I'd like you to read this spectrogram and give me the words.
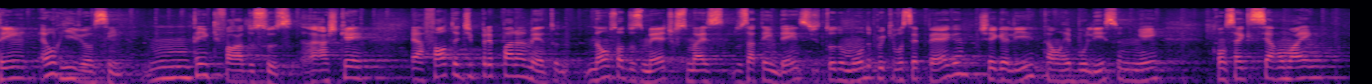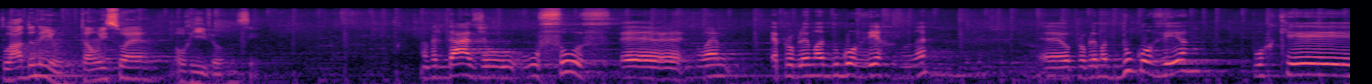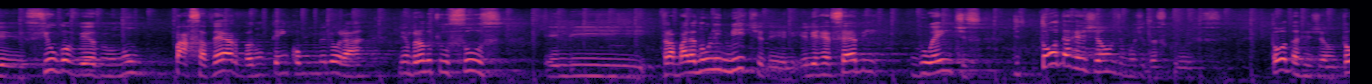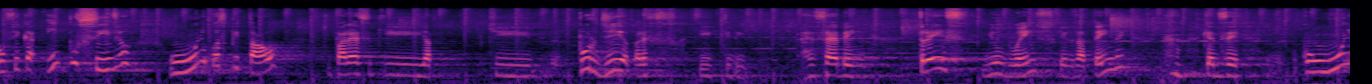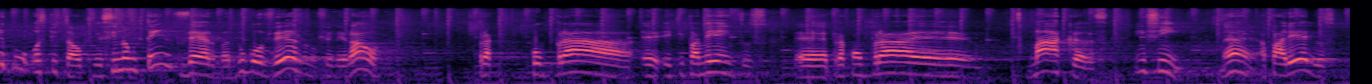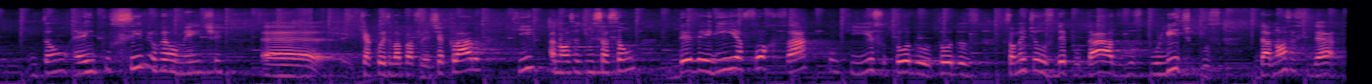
tem, é horrível, assim. Não tenho que falar do SUS. Acho que é, é a falta de preparamento, não só dos médicos, mas dos atendentes, de todo mundo, porque você pega, chega ali, tá um rebuliço, ninguém consegue se arrumar em lado nenhum. Então isso é horrível, assim. Na verdade, o, o SUS é, não é, é problema do governo, né? É o problema do governo, porque se o governo não passa verba, não tem como melhorar. Lembrando que o SUS, ele trabalha no limite dele, ele recebe doentes de toda a região de Mogi das Cruzes toda a região. Então fica impossível um único hospital que parece que, que por dia parece que, que recebem 3 mil doentes que eles atendem. Quer dizer, com um único hospital, quer dizer, se não tem verba do governo federal para comprar é, equipamentos, é, para comprar é, macas, enfim, né, aparelhos, então, é impossível realmente é, que a coisa vá para frente. É claro que a nossa administração deveria forçar com que isso, todo, todos, somente os deputados, os políticos da nossa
